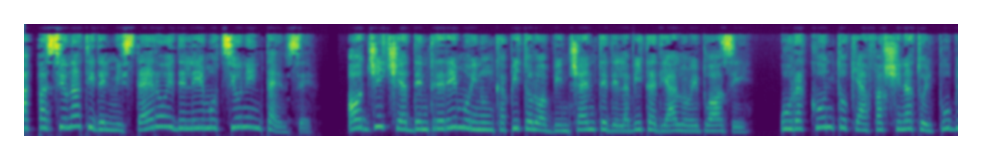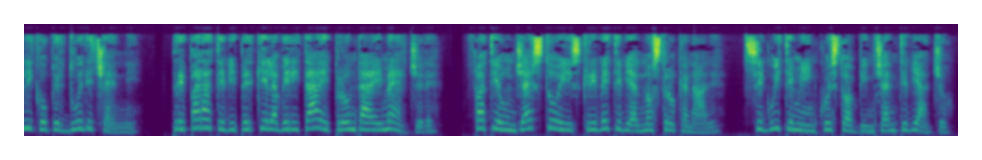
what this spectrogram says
Appassionati del mistero e delle emozioni intense. Oggi ci addentreremo in un capitolo avvincente della vita di Aloe Blasi, un racconto che ha affascinato il pubblico per due decenni. Preparatevi perché la verità è pronta a emergere. Fate un gesto e iscrivetevi al nostro canale. Seguitemi in questo avvincente viaggio.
